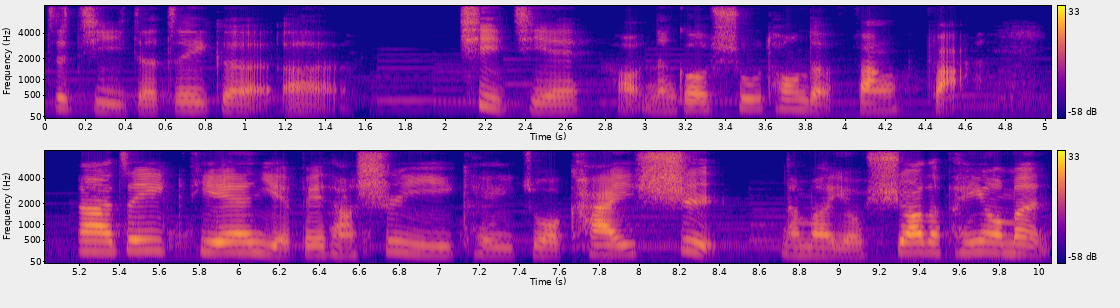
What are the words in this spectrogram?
自己的这个呃气节好能够疏通的方法。那这一天也非常适宜，可以做开市。那么有需要的朋友们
